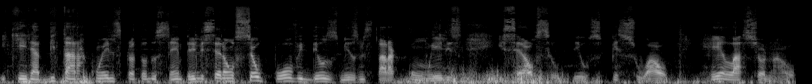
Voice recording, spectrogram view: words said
e que ele habitará com eles para todo sempre. Eles serão o seu povo e Deus mesmo estará com eles e será o seu Deus pessoal, relacional.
